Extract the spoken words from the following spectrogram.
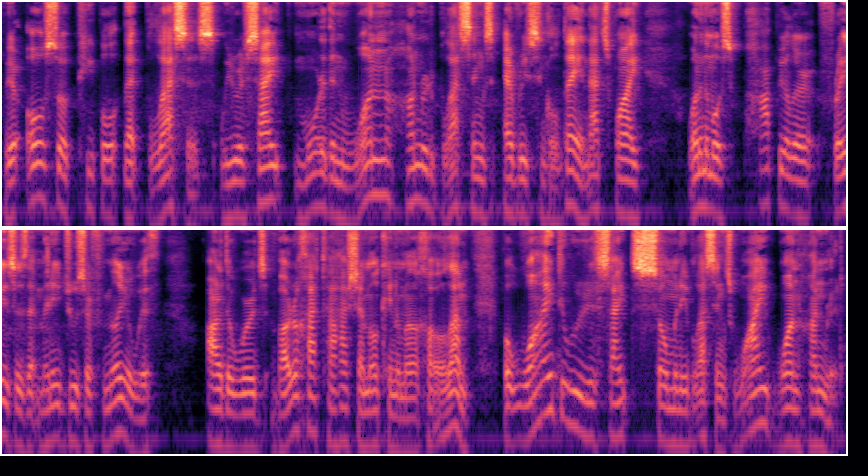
we are also a people that blesses. We recite more than 100 blessings every single day, and that's why one of the most popular phrases that many Jews are familiar with are the words Baruch Atah Hashem Elokeinu Melech Haolam. But why do we recite so many blessings? Why 100?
